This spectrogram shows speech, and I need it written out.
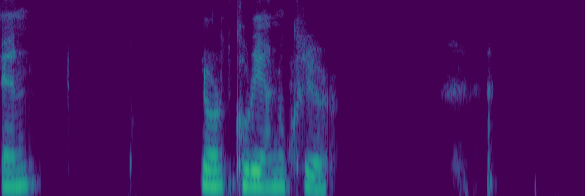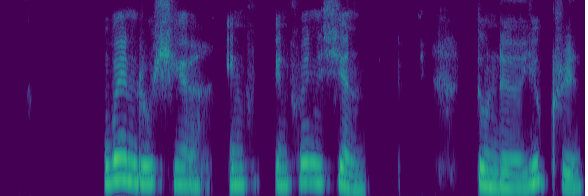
and North Korea nuclear. When Russia invasion to the Ukraine,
